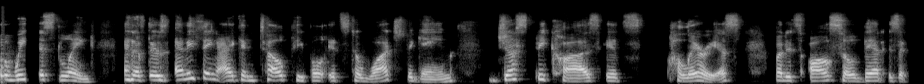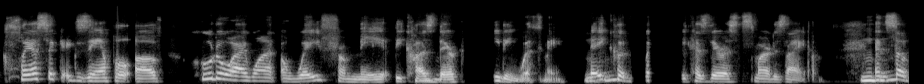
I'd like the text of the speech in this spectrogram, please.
the weakest link. And if there's anything I can tell people, it's to watch the game just because it's hilarious, but it's also that is a classic example of who do I want away from me because Mhm. they're competing with me. They Mhm. could win because they're as smart as I am. Mhm. And so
